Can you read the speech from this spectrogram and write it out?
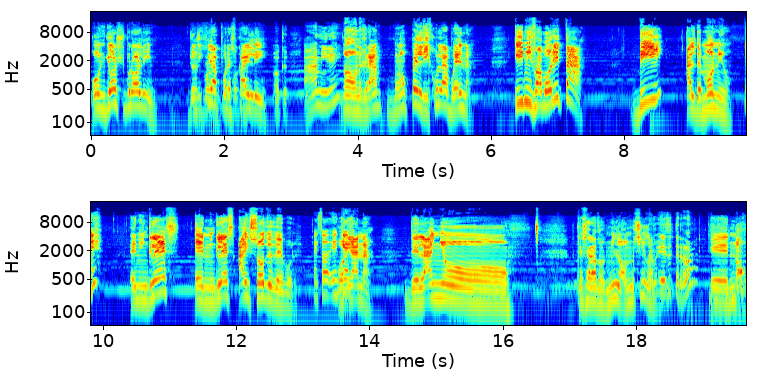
con Josh Brolin, dirigida Brolin. por. Spike Lee. Ok. Ah, mire. No, una gran no, película buena. Y mi favorita, Vi al demonio. ¿Eh? En inglés, en inglés, I Saw the Devil Eso, ¿En qué? coreana del año ¿qué será? 2011 ¿Es de terror? Eh, no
